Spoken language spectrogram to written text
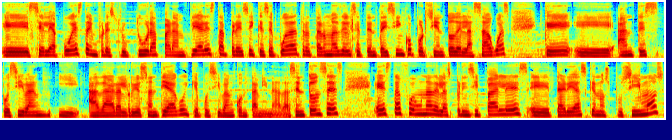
eh, se le apuesta infraestructura para ampliar esta presa y que se pueda tratar más del 75% de las aguas que eh, antes pues iban y a dar al río Santiago y que pues iban contaminadas. Entonces, esta fue una de las principales eh, tareas que nos pusimos.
